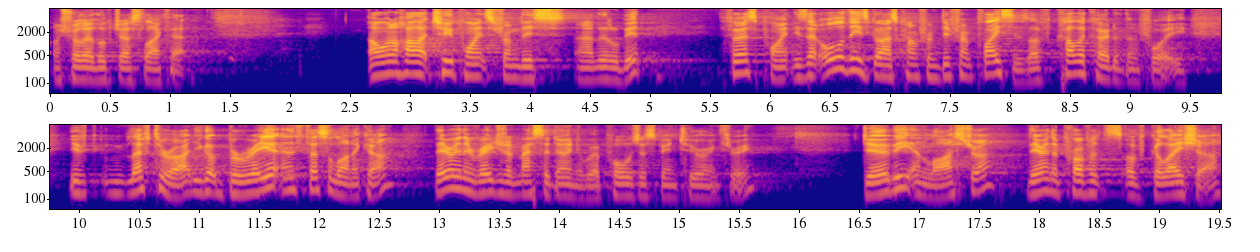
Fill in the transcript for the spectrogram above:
I'm sure they look just like that. I want to highlight two points from this uh, little bit. First point is that all of these guys come from different places. I've color coded them for you. You've left to right, you've got Berea and Thessalonica. they're in the region of Macedonia where Paul's just been touring through. Derbe and Lystra, they're in the province of Galatia.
